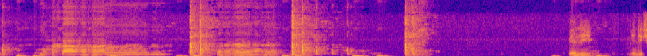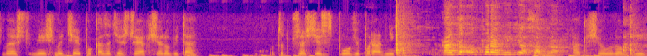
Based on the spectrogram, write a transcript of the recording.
Ha, ha, ha. Mieli, mieliśmy jeszcze, mieliśmy dzisiaj pokazać jeszcze jak się robi te. Bo to przecież jest w połowie poradnik. Ale to poradniki osobno. Jak się robi.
